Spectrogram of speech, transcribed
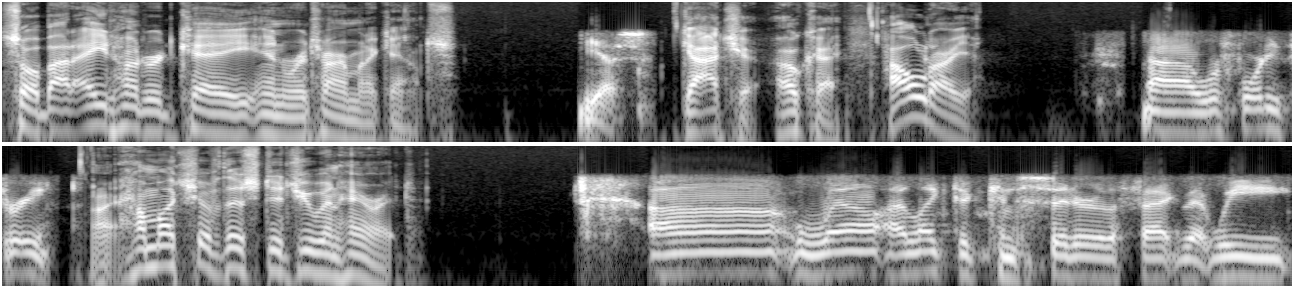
So about 800k in retirement accounts. Yes. Gotcha. Okay. How old are you? Uh, we're 43. All right. How much of this did you inherit? Uh, well, I like to consider the fact that we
